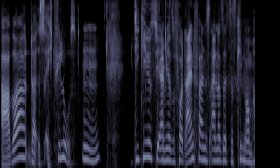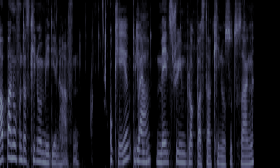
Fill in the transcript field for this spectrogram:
aber da ist echt viel los. Die Kinos, die einem ja sofort einfallen, ist einerseits das Kino am Hauptbahnhof und das Kino im Medienhafen. Okay, Die beiden Mainstream-Blockbuster-Kinos sozusagen. Ne?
